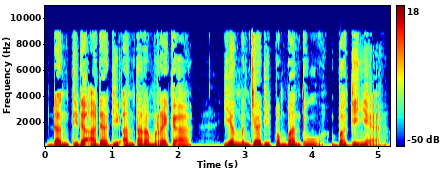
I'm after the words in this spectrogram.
dan tidak ada di antara mereka yang menjadi pembantu baginya.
